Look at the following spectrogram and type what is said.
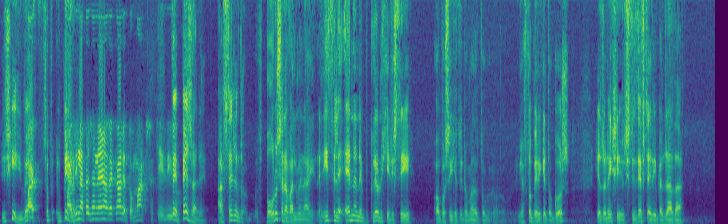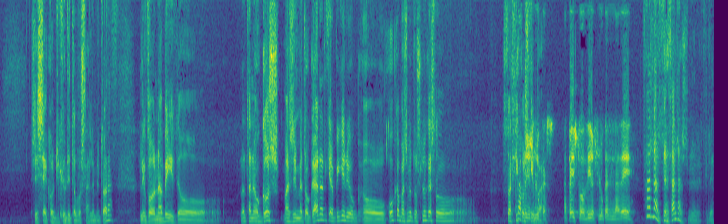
ισχύει. Μα- βέβαια. Σε- υπήρχαν. Μαζί να παίζανε ένα δεκάλεπτο, μάξα και οι δύο. Πέ, παίζανε. Αστέλεπτο. Μπορούσε να βάλει με ένα. Ήθελε έναν επιπλέον χειριστή όπως είχε την ομάδα του. Γι' αυτό πήρε και τον Γκος. Για τον έχει στη δεύτερη πεντάδα. Στη second unit όπως τα λέμε τώρα. Λοιπόν, να μπει το. Να ήταν ο Γκος μαζί με τον Γκάναρ και να πηγαίνει ο, ο Κόκα μαζί με τον Σλούκας στο, στο θα αρχικό παίζει ο σχήμα. Λούκας; Θα παίζεις το 2 Λούκας δηλαδή; Θα αλλάζουν, θα αλλάζουν, ρε φίλε.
